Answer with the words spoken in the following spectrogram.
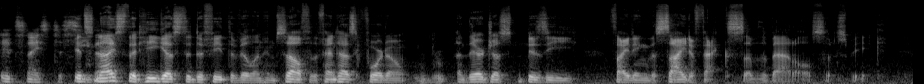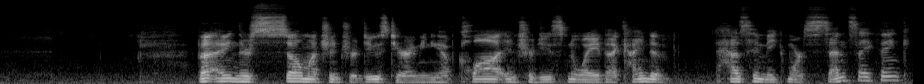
it's nice to see. it's that. nice that he gets to defeat the villain himself. The Fantastic Four don't; they're just busy fighting the side effects of the battle, so to speak. But I mean, there's so much introduced here. I mean, you have Claw introduced in a way that kind of has him make more sense. I think,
